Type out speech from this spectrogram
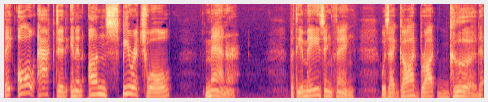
they all acted in an unspiritual manner. But the amazing thing was that God brought good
